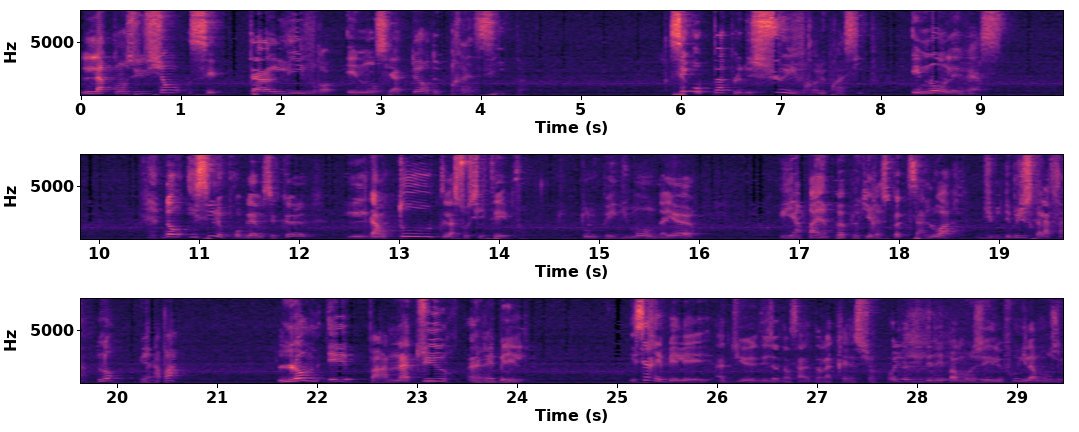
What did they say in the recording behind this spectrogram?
La Constitution, c'est un livre énonciateur de principes. C'est au peuple de suivre le principe et non l'inverse. Donc ici, le problème, c'est que dans toute la société, tout le pays du monde d'ailleurs, il n'y a pas un peuple qui respecte sa loi du début jusqu'à la fin. Non, il n'y en a pas. L'homme est par nature un rebelle. Il s'est rébellé à Dieu déjà dans, la création. On lui a dit de ne pas manger le fruit, il a mangé.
